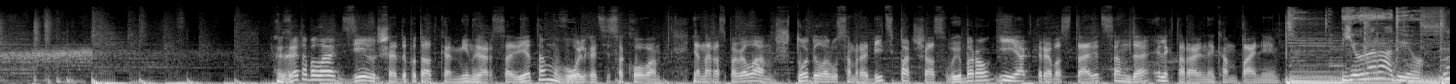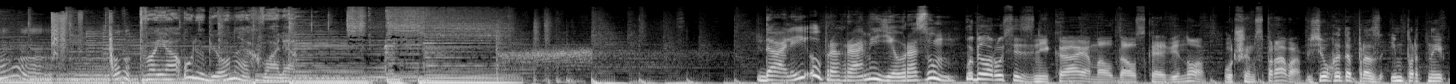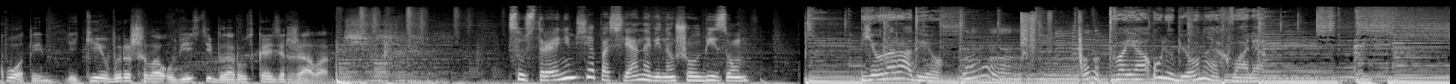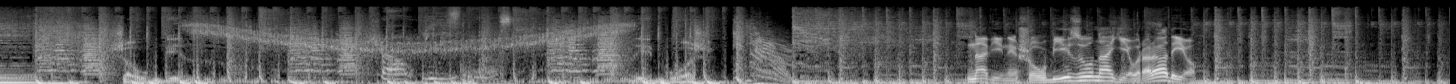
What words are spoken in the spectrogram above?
Гэта была дзеючая дэпутатка мінгарсаветам Вольга Цісакова. Яна распавяла, што беларусам рабіць падчас выбараў і як трэба ставіцца да электаральнай кампаніі. Еўрарадыё. Твая улюбёная хваля. Далей у праграме еўразум. У Беларусі знікае малдаўскае віно. У чым справа? Усё гэта праз імпартныя квоты, якія вырашыла ўвесці беларуская дзяржава. Сустрэнемся пасля навінаў шоу-бізу. Еўрарадыё. Твая улюбёная хваля. Шоу-біз. Шоу-біз. Навіны шоу-бізу на еўрарадыё.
